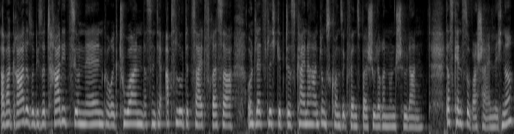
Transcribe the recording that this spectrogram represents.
Aber gerade so diese traditionellen Korrekturen, das sind ja absolute Zeitfresser und letztlich gibt es keine Handlungskonsequenz bei Schülerinnen und Schülern. Das kennst du wahrscheinlich, ne?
